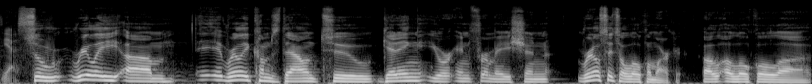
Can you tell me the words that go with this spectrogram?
Yes. So really, um, it really comes down to getting your information. Real estate's a local market, a, a local uh,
